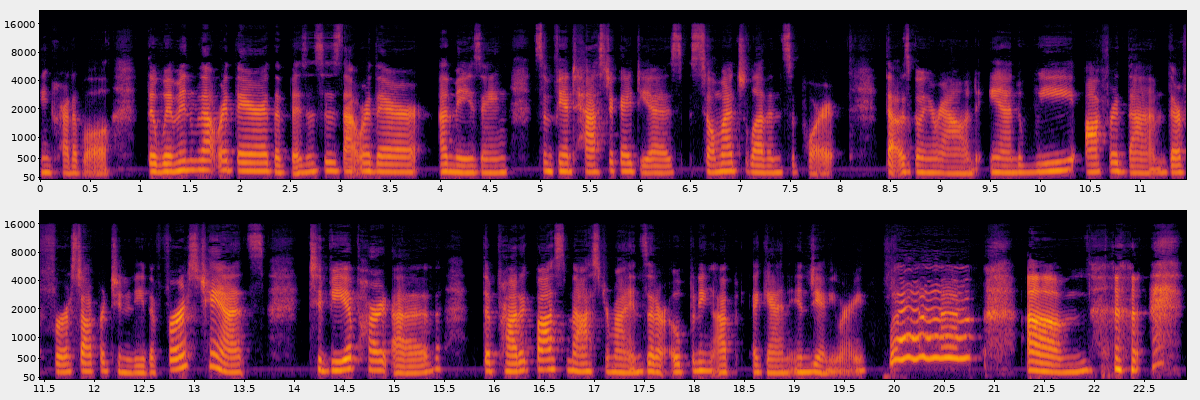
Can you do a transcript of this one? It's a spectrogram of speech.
incredible. The women that were there, the businesses that were there, amazing. Some fantastic ideas, so much love and support that was going around. And we offered them their first opportunity, the first chance to be a part of the Product Boss Masterminds that are opening up again in January. Um,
